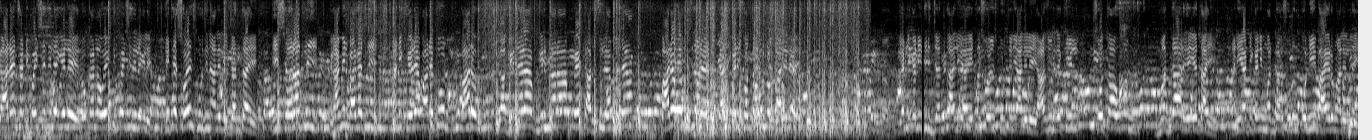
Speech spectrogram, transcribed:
गाड्यांसाठी पैसे दिले गेले लोकांना वैयक्तिक पैसे दिले गेले. इथे स्वयंस्फूर्तीने आलेली जनता आहे. ही शहरातली ग्रामीण भागातली आणि खेड्यापाड्यातून पार गिरणारा गिरणारा पेठ हरसुल्यामधल्या पाड्यावरून या ठिकाणी स्वतःहून लोक आलेले आहेत. या ठिकाणी जी जनता आली आहे ती स्वयंस्फूर्तीने आलेली आहे. अजून देखील स्वतःहून मतदार हे येत आहे. आणि या ठिकाणी मतदार सोडून कोणीही बाहेरून आलेलं नाही.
